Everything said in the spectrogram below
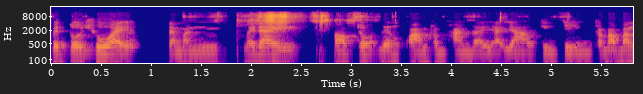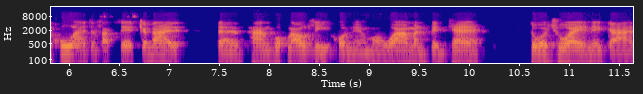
เป็นตัวช่วย แต่มันไม่ได้ตอบโจทย์เรื่องความสัมพันธ์ระยะยาวจริง ๆสำหรับบางคู่อาจจะสักเซสก็ได้ แต่ทางพวกเราสี่คนเนี่ยมองว่ามันเป็นแค่ตัวช่วยในการ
